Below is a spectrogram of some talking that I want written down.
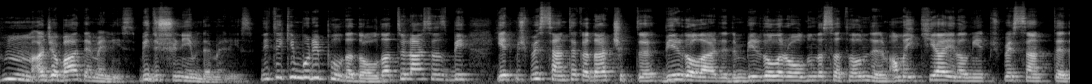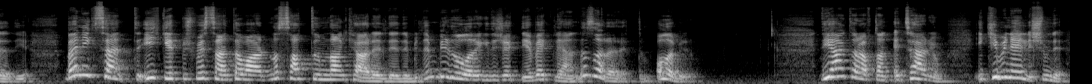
hmm, acaba demeliyiz. Bir düşüneyim demeliyiz. Nitekim bu Ripple'da da oldu. Hatırlarsanız bir 75 sente kadar çıktı. 1 dolar dedim. 1 dolar olduğunda satalım dedim. Ama ikiye ayıralım 75 sentte de diye. Ben ilk sentte, ilk 75 sente vardığında sattığımdan kar elde edebildim. 1 dolara gidecek diye bekleyen de zarar ettim. Olabilir. Diğer taraftan Ethereum 2050 şimdi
